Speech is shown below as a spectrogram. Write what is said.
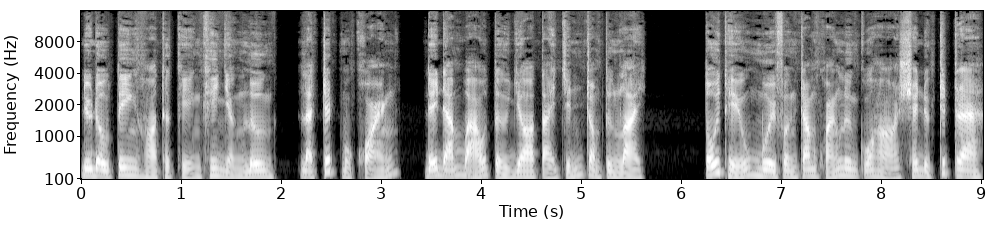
Điều đầu tiên họ thực hiện khi nhận lương là trích một khoản để đảm bảo tự do tài chính trong tương lai. Tối thiểu 10% khoản lương của họ sẽ được trích ra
